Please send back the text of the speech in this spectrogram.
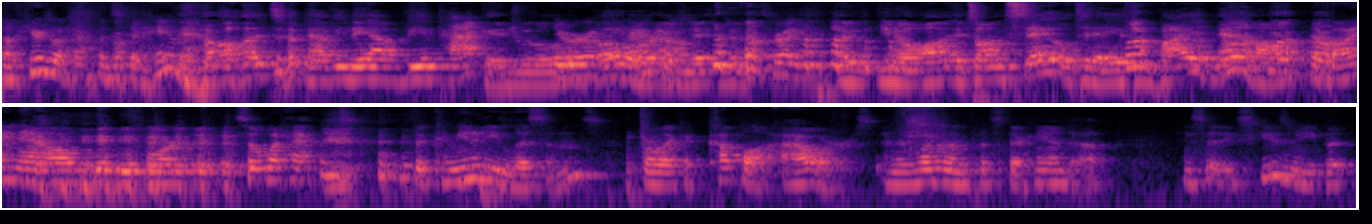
now here's what happens to him. It all ends up having to have, be a package with a little You're bow package. around it. That's right. uh, you know, on, it's on sale today. If you buy it now, Now, buy now. Or, so what happens? The community listens for like a couple of hours, and then one of them puts their hand up and said, "Excuse me, but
